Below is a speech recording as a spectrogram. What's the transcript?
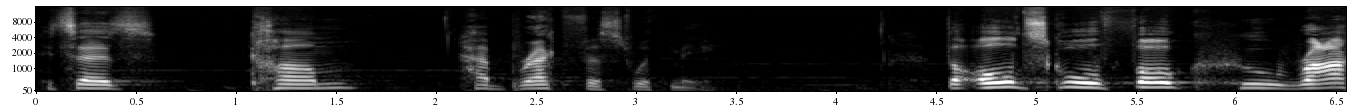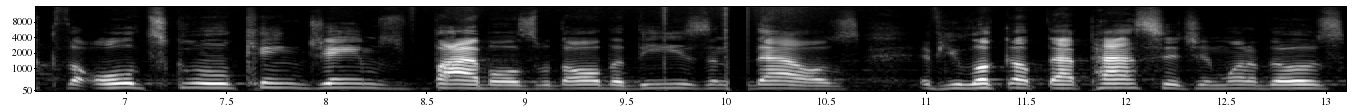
He says, Come, have breakfast with me. The old school folk who rock the old school King James Bibles with all the these and thous, if you look up that passage in one of those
